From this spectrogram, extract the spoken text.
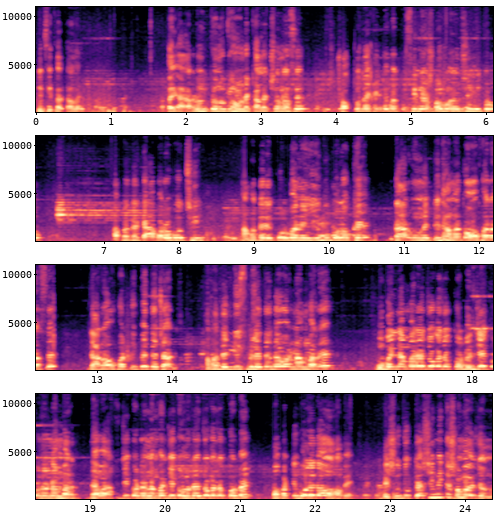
দুই ফিটার ঢালাই। ভাই, আরও নিত্য নতুন অনেক কালেকশন আছে। সব তো দেখাইতে পারতেছি না, সময় সীমিত। আপনাদেরকে আবারও বলছি, আমাদের কোরবানি ঈদ উপলক্ষে দারুণ একটি ধামাকা অফার আছে। যারা অফারটি পেতে চান, আমাদের ডিসপ্লেতে দেওয়া নাম্বারে মোবাইল নাম্বারে যোগাযোগ করবেন। যে কোনো নাম্বার দেওয়া আছে, যে কটা নাম্বার, যে কোনোটা যোগাযোগ করবেন অফারটি বলে দেওয়া হবে। এই সুযোগটা সীমিত সময়ের জন্য।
